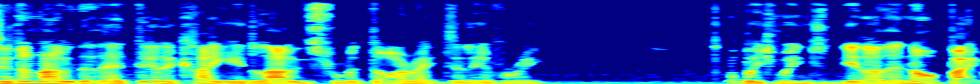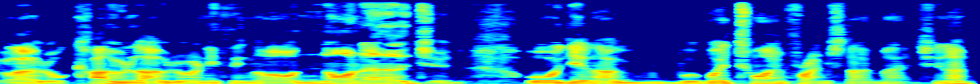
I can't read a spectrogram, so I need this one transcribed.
to denote that they're dedicated loads from a direct delivery which means you know they're not backload or co-load or anything or non-urgent or you know where time frames don't match you know?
